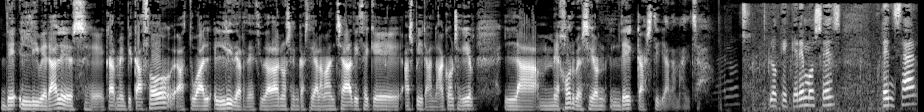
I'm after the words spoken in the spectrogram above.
de liberales. Eh, Carmen Picazo, actual líder de Ciudadanos en Castilla-La Mancha, dice que aspiran a conseguir la mejor versión de Castilla-La Mancha. Lo que queremos es pensar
